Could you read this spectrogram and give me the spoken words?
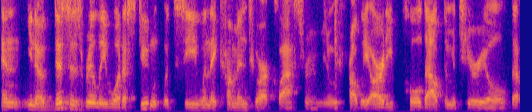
and you know this is really what a student would see when they come into our classroom. You know we've probably already pulled out the material that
